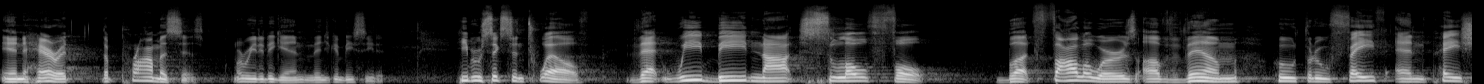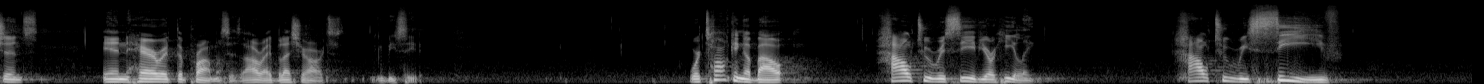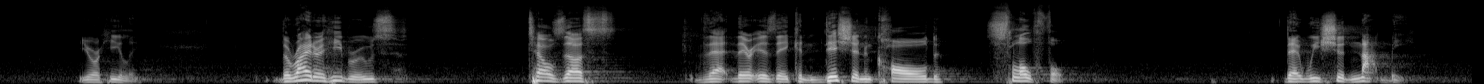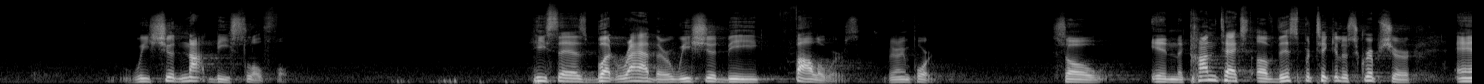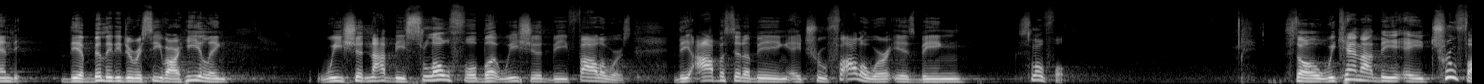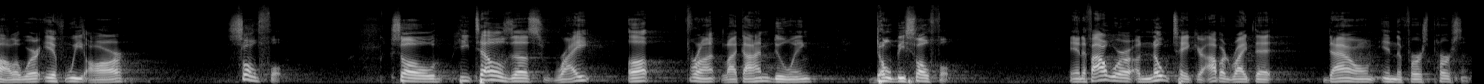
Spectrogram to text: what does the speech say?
inherit the promises. I'm going to read it again, and then you can be seated. Hebrews 6 and 12, that we be not slothful, but followers of them who through faith and patience inherit the promises. All right, bless your hearts. You can be seated. We're talking about how to receive your healing how to receive your healing. The writer of Hebrews tells us that there is a condition called slothful that we should not be. We should not be slothful. He says, but rather we should be followers. Very important. So in the context of this particular scripture and the ability to receive our healing, we should not be slowful, but we should be followers. The opposite of being a true follower is being slowful. So we cannot be a true follower if we are slowful. So he tells us right up front, like I'm doing, don't be slowful. And if I were a note taker, I would write that down in the first person.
